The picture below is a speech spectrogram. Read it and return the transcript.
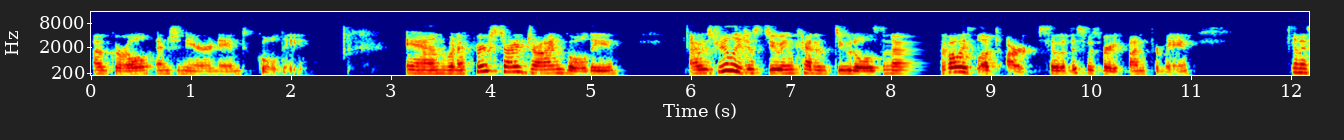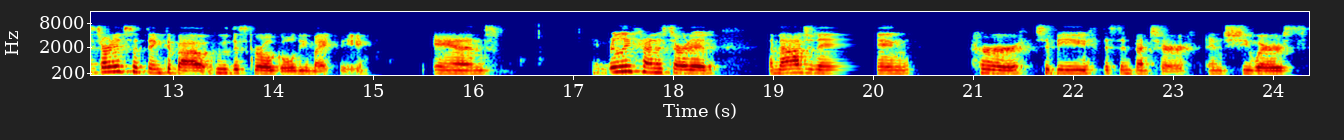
a girl engineer named Goldie. And when I first started drawing Goldie, I was really just doing kind of doodles, and I've always loved art, so this was very fun for me. And I started to think about who this girl Goldie might be. And I really kind of started imagining her to be this inventor, and she wears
